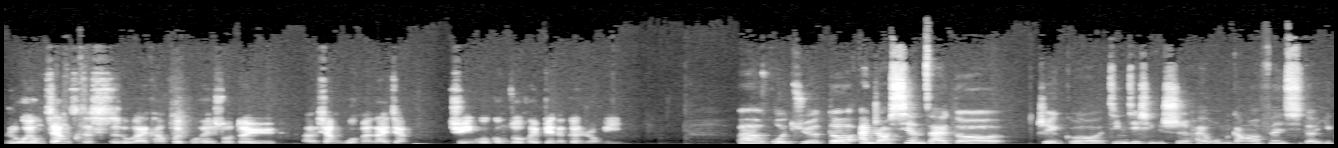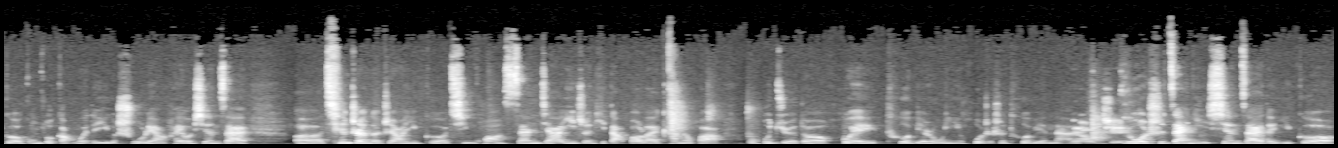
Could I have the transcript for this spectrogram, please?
如果用这样子的思路来看，会不会说对于呃像我们来讲，去英国工作会变得更容易？呃，我觉得按照现在的。这个经济形势，还有我们刚刚分析的一个工作岗位的一个数量，还有现在，呃，签证的这样一个情况，三加一整体打包来看的话，我不觉得会特别容易，或者是特别难。了解。如果是在你现在的一个，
